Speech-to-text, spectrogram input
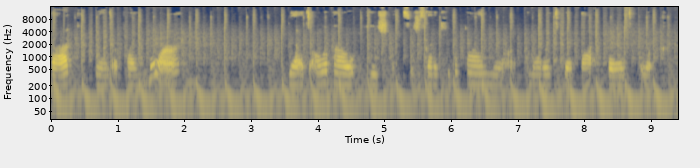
back and apply more. Yeah, it's all about patience. You just got to keep applying more in order to get that bold look.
